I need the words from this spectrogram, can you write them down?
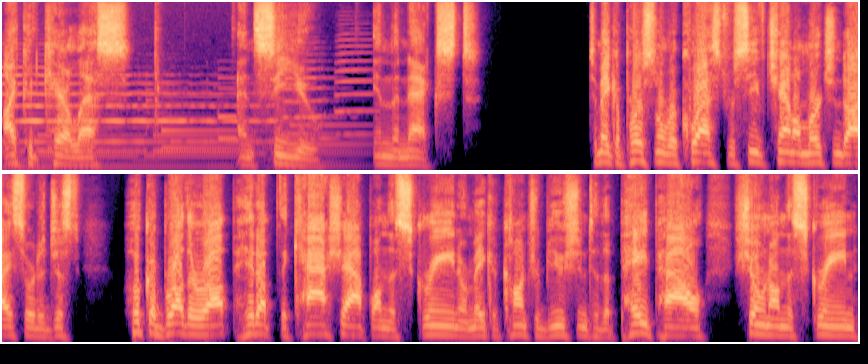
I could care less. And see you in the next. To make a personal request, receive channel merchandise, or to just hook a brother up, hit up the Cash App on the screen, or make a contribution to the PayPal shown on the screen,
